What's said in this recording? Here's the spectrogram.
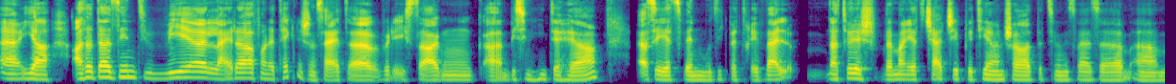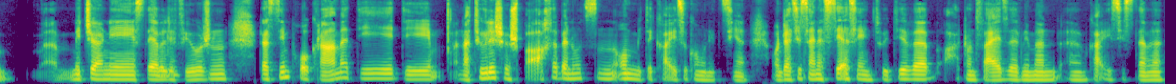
Äh, ja, also da sind wir leider von der technischen Seite, würde ich sagen, äh, ein bisschen hinterher. Also jetzt, wenn Musik betrifft, weil natürlich, wenn man jetzt ChatGPT anschaut, beziehungsweise ähm, Midjourney, Stable mhm. Diffusion, das sind Programme, die die natürliche Sprache benutzen, um mit der KI zu kommunizieren. Und das ist eine sehr, sehr intuitive Art und Weise, wie man ähm, KI-Systeme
